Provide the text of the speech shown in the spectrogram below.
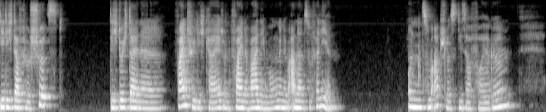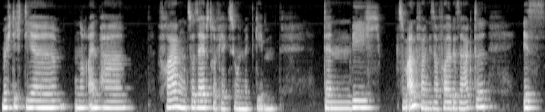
die dich dafür schützt, dich durch deine Feinfühligkeit und feine Wahrnehmung in dem anderen zu verlieren. Und zum Abschluss dieser Folge möchte ich dir noch ein paar Fragen zur Selbstreflexion mitgeben. Denn wie ich zum Anfang dieser Folge sagte, ist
